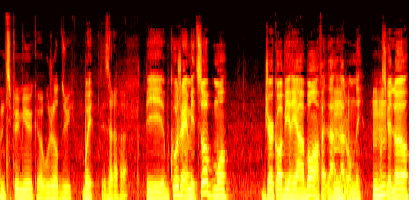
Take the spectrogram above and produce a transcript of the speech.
un petit peu mieux qu'aujourd'hui. Oui. C'est ça l'affaire. Puis pourquoi j'ai aimé ça, moi? Jericho a viré un bon, en fait, la, la Mhm. journée. Mhm. Parce que là,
